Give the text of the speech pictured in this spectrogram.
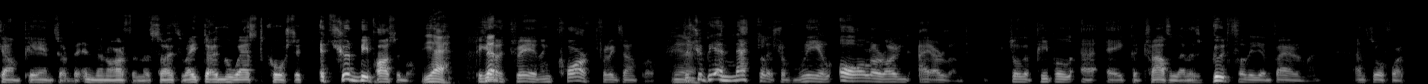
campaigns sort of in the north and the south, right down the west coast. It, it should be possible. Yeah. To get a train in Cork, for example. Yeah. There should be a necklace of rail all around Ireland so that people uh, uh, could travel and it's good for the environment and so forth.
